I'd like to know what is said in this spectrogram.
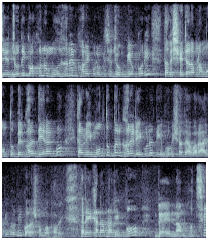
যে যদি কখনো মূলধনের ঘরে কোনো কিছু যোগ বিয়োগ করি, তাহলে সেটার আমরা মন্তব্যের ঘরে দিয়ে রাখব। কারণ এই মন্তব্যের ঘরের এগুলো দিয়ে ভবিষ্যতে আবার আয় বিবরণী করা সম্ভব হবে। তাহলে এখানে আমরা লিখব, ব্যয়ের নাম হচ্ছে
